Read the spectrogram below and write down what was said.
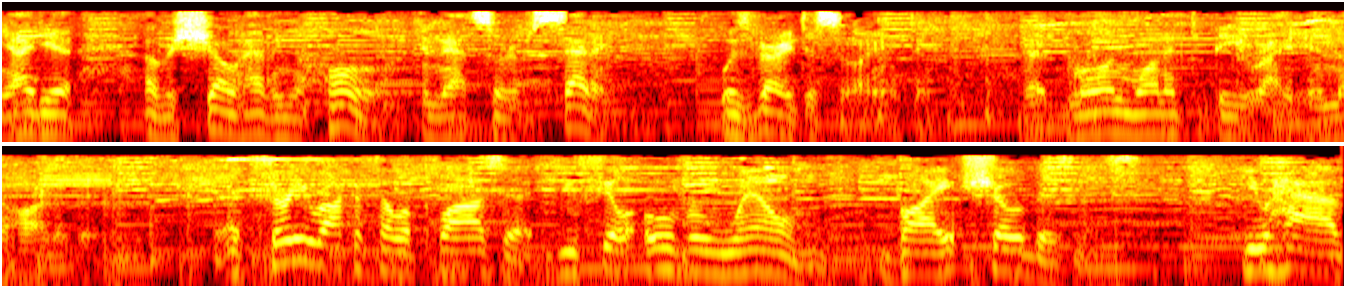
The idea of a show having a home in that sort of setting was very disorienting. That Lorne wanted to be right in the heart of it. At 30 Rockefeller Plaza, you feel overwhelmed by show business. You have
